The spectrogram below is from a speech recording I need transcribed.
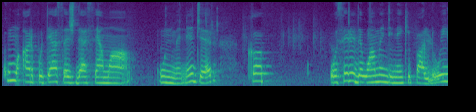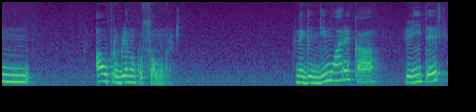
Cum ar putea să-și dea seama un manager că o serie de oameni din echipa lui au o problemă cu somnul. Ne gândim oare ca lideri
